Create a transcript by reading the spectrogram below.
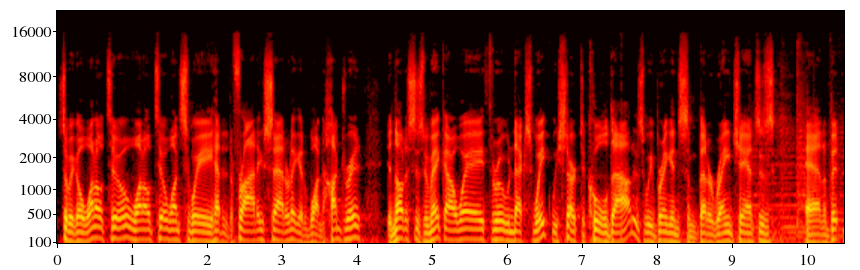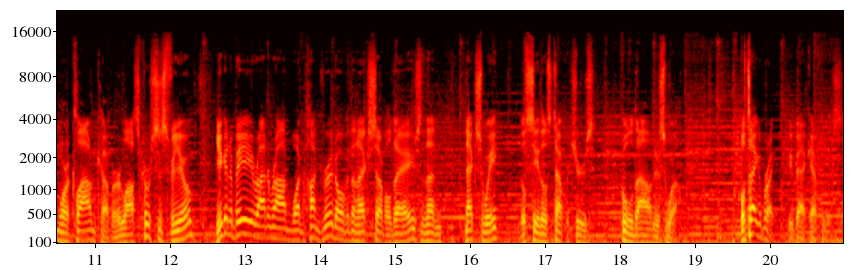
So we go 102, 102 once we head into Friday, Saturday at 100. You'll notice as we make our way through next week, we start to cool down as we bring in some better rain chances and a bit more cloud cover. Las Cruces for you. You're going to be right around 100 over the next several days. And then next week, you'll see those temperatures cool down as well. We'll take a break. Be back after this.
